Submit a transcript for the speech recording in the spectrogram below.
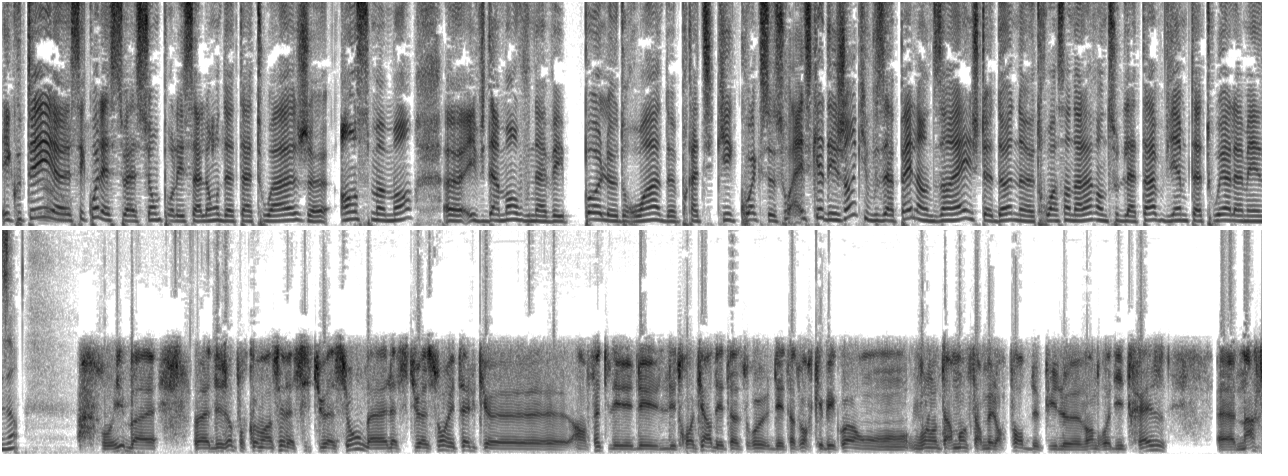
Écoutez, euh, c'est quoi la situation pour les salons de tatouage en ce moment? évidemment, vous n'avez pas le droit de pratiquer quoi que ce soit. Est-ce qu'il y a des gens qui vous appellent en disant, hey, je te donne 300 dollars en dessous de la table, viens me tatouer à la maison? Oui, bah, bah, déjà pour commencer la situation, bah, la situation est telle que en fait les, trois quarts des tatoueurs, des tatoueurs québécois ont volontairement fermé leurs portes depuis le vendredi 13 euh, mars.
